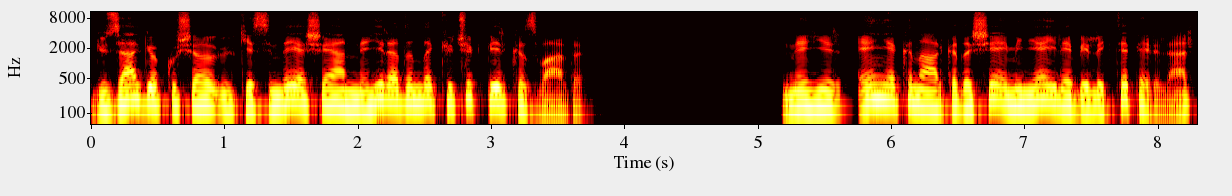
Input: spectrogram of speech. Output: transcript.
güzel gökkuşağı ülkesinde yaşayan Nehir adında küçük bir kız vardı. Nehir, en yakın arkadaşı Emilia ile birlikte periler,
